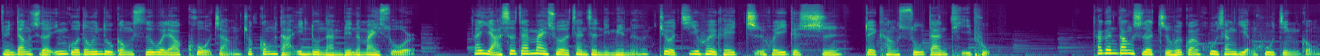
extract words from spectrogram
因为当时的英国东印度公司为了要扩张，就攻打印度南边的麦索尔。那亚瑟在麦索尔战争里面呢，就有机会可以指挥一个师对抗苏丹提普。他跟当时的指挥官互相掩护进攻，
